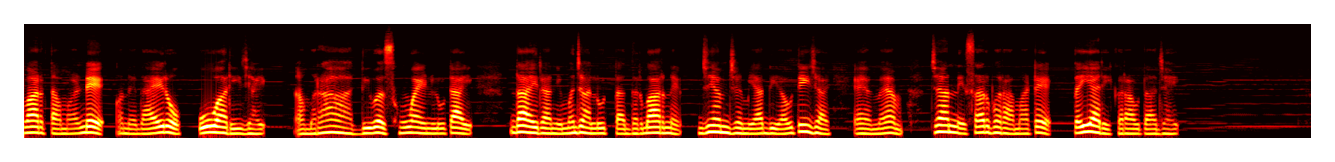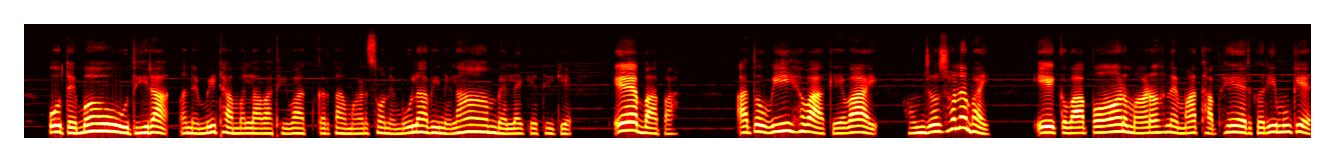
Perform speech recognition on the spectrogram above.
વાર્તા માંડે અને દાયરો ઓવારી જાય. આમ રાત દિવસ હુંવાઈન લૂંટાય દાયરાની મજા લૂંટતા દરબારને જેમ જેમ યાદી આવતી જાય, એમ એમ જાનની સરભરા માટે તૈયારી કરાવતા જાય. પોતે બહુ ધીરા અને મીઠા મલાવાથી વાત કરતા માણસોને બોલાવીને લાંબે લેકેથી કે, એ બાપા, આ તો વિહવા કહેવાય. સમજો છો ને ભાઈ? એક વા પણ માણસને માથા ફેર કરી મૂકે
